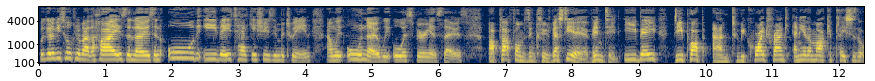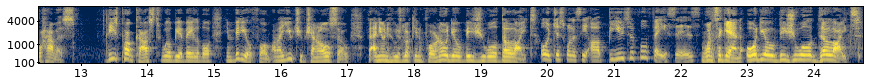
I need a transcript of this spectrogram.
We're going to be talking about the highs, the lows, and all the eBay tech issues in between, and we all know we all experience those. Our platforms include Vestiaire, Vinted, eBay, Depop, and to be quite frank, any of the marketplaces that will have us. These podcasts will be available in video form on our YouTube channel also for anyone who's looking for an audio visual delight. Or just want to see our beautiful faces. Once again, audio visual delight.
